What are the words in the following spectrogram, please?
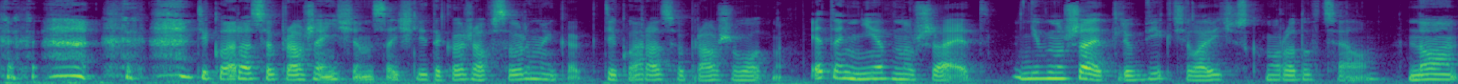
Декларацию прав женщин сочли такой же абсурдной, как Декларацию прав животных. Это не внушает, не внушает любви к человеческому роду в целом. Но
